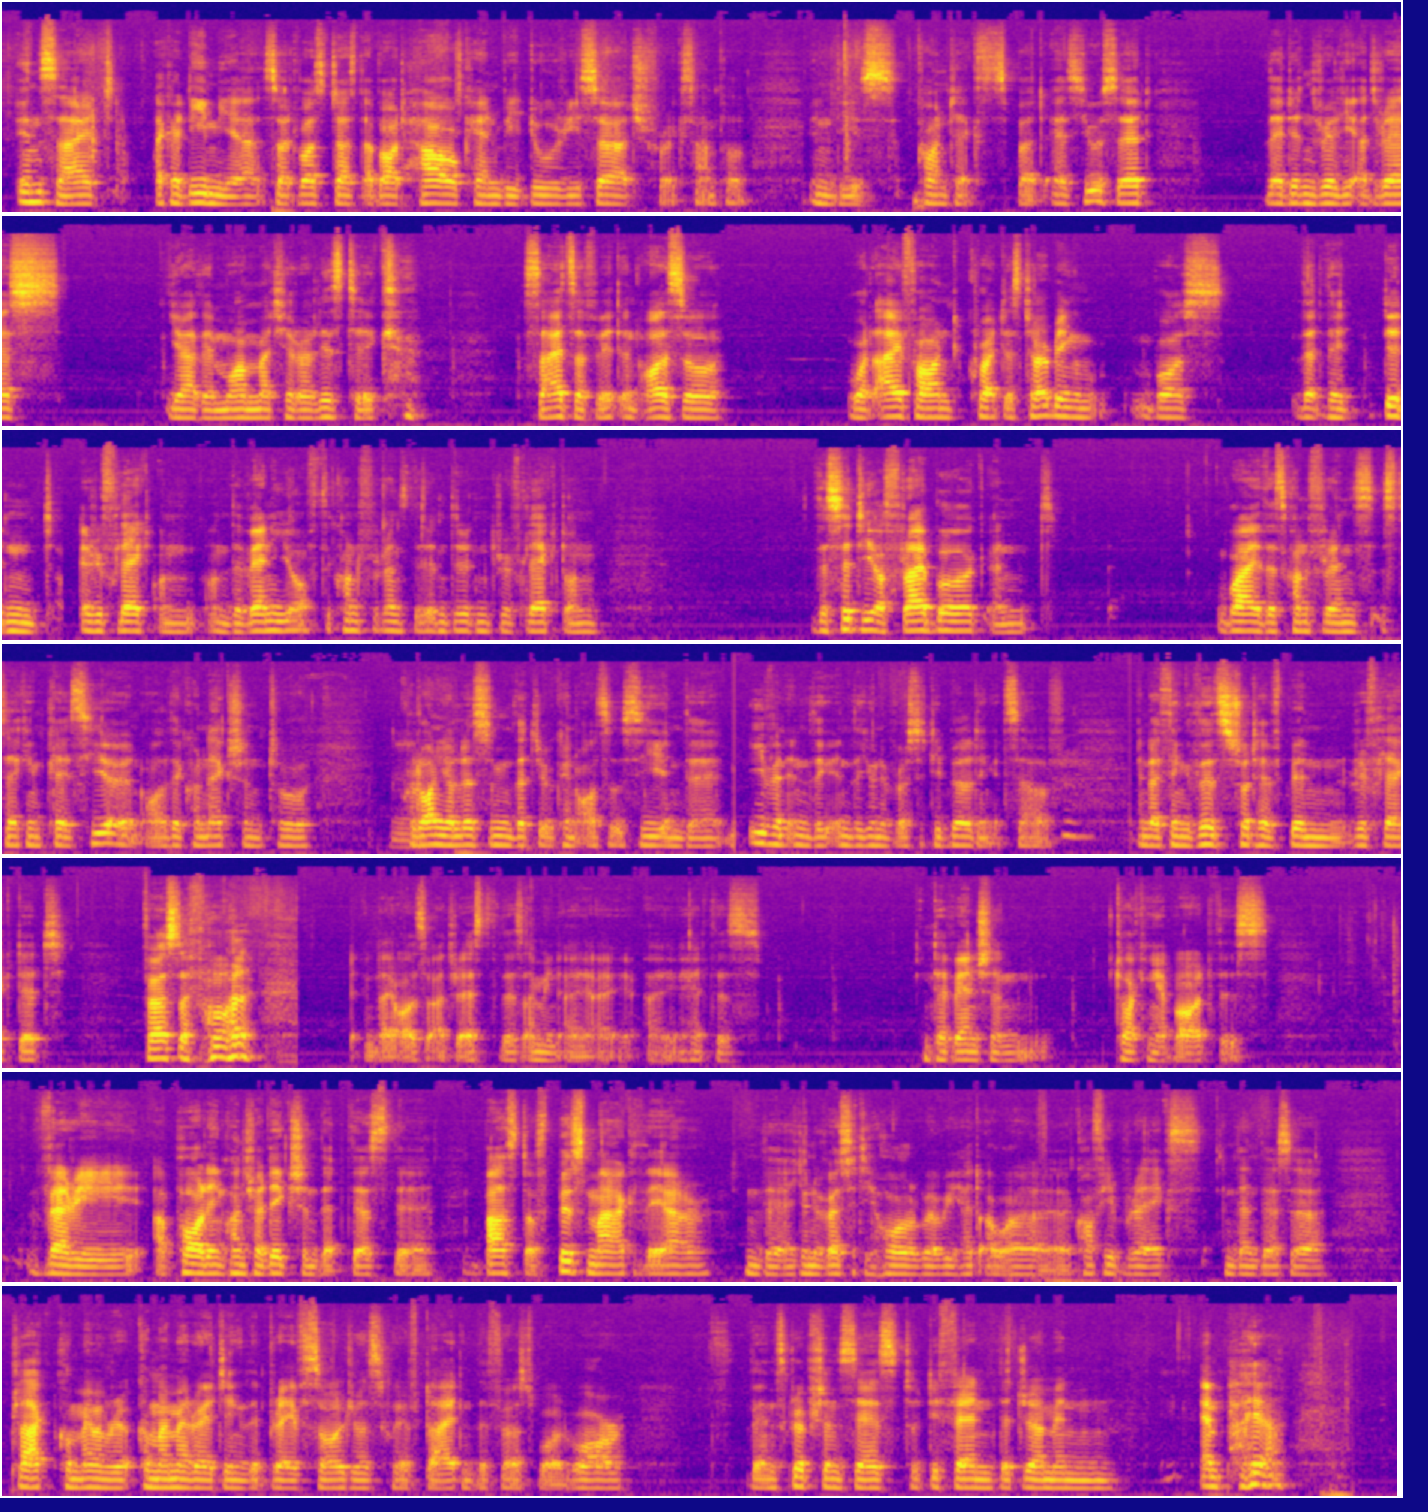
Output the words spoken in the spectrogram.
inside academia. So it was just about how can we do research, for example, in these contexts. But as you said, they didn't really address, yeah, the more materialistic sides of it. And also, what I found quite disturbing was that they didn't reflect on, on the venue of the conference. They didn't, didn't reflect on the city of Freiburg and why this conference is taking place here and all the connection to mm. colonialism that you can also see in the even in the in the university building itself. Mm. And I think this should have been reflected first of all. and I also addressed this. I mean, I, I, I had this intervention talking about this very appalling contradiction that there's the bust of Bismarck there in the university hall where we had our uh, coffee breaks, and then there's a plaque commemora- commemorating the brave soldiers who have died in the First World War. The inscription says to defend the German Empire.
